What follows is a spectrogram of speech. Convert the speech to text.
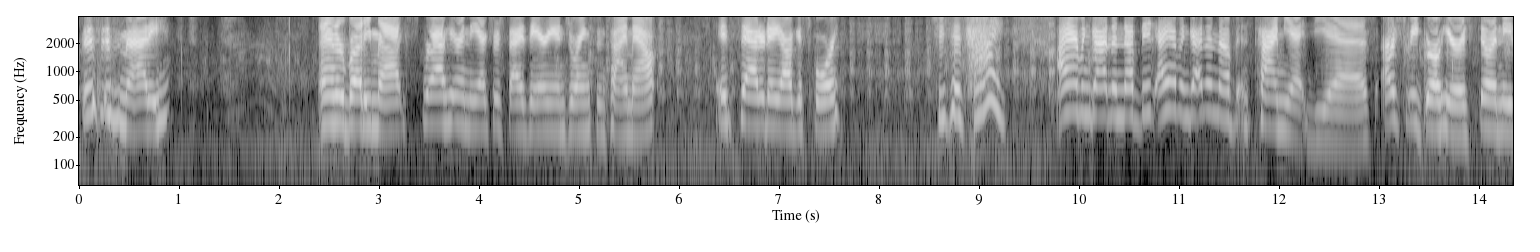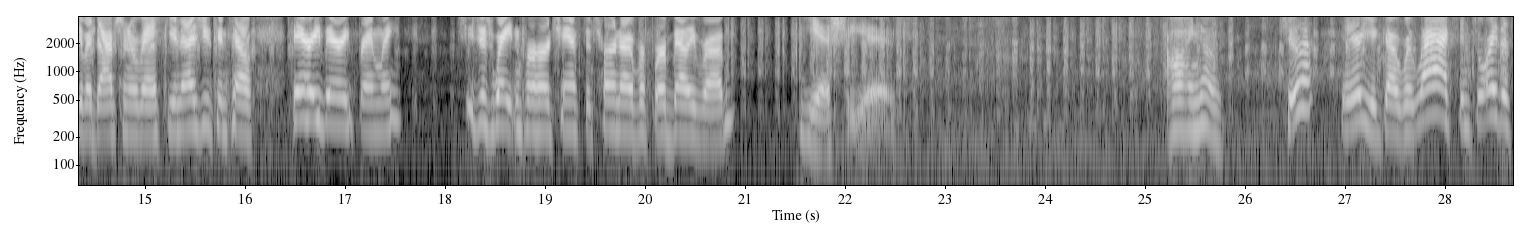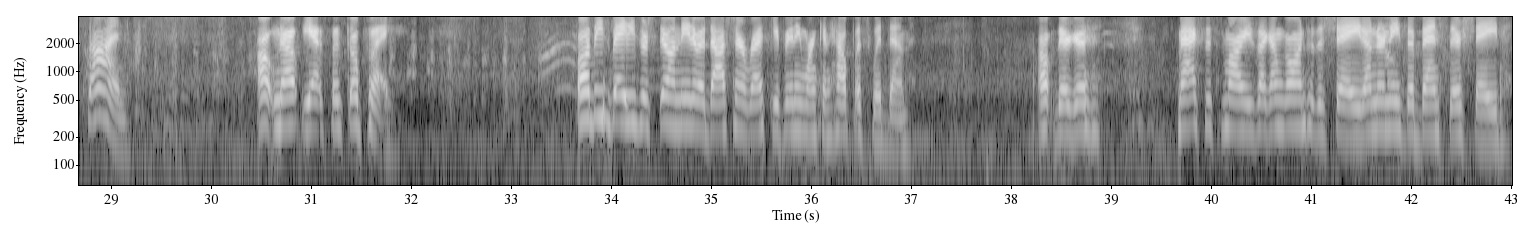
This is Maddie and her buddy Max. We're out here in the exercise area enjoying some time out. It's Saturday, August 4th. She says, hi. I haven't gotten enough I haven't gotten enough time yet. Yes. Our sweet girl here is still in need of adoption or rescue. And as you can tell, very, very friendly. She's just waiting for her chance to turn over for a belly rub. Yes, she is. Oh, I know. Chula, there you go. Relax. Enjoy the sun. Oh, no. Yes, let's go play. All these babies are still in need of adoption or rescue if anyone can help us with them. Oh, they're good. Max is smart. He's like, I'm going to the shade. Underneath the bench, there's shade.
